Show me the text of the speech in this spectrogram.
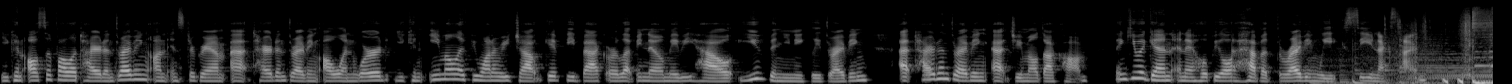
You can also follow Tired and Thriving on Instagram at Tired and Thriving, all one word. You can email if you want to reach out, give feedback, or let me know maybe how you've been uniquely thriving at tiredandthriving at gmail.com. Thank you again, and I hope you all have a thriving week. See you next time.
